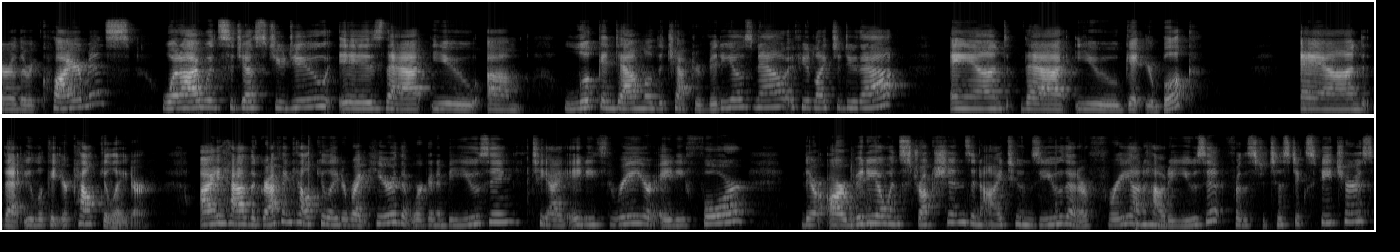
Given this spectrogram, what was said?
The requirements. What I would suggest you do is that you um, look and download the chapter videos now if you'd like to do that, and that you get your book, and that you look at your calculator. I have the graphing calculator right here that we're going to be using, TI-83 or 84. There are video instructions in iTunes U that are free on how to use it for the statistics features.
